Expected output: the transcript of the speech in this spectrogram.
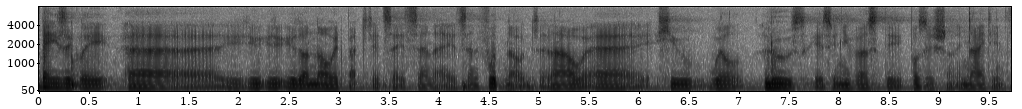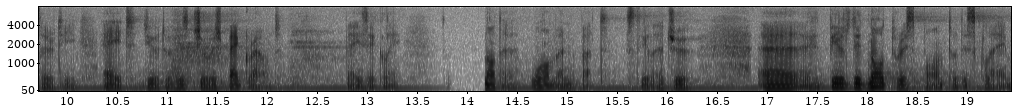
basically, uh, you, you, don't know it, but it's, it's, an, it's a footnote now. Uh, he will lose his university position in 1938 due to his Jewish background, basically. Not a woman, but still a Jew. Uh, Pilcz did not respond to this claim.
